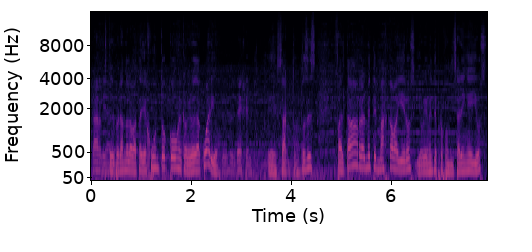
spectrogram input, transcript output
Cardia, está esperando la batalla junto con el caballero de Acuario. Degel. Exacto. Ajá. Entonces, faltaban realmente más caballeros y obviamente profundizar en ellos.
